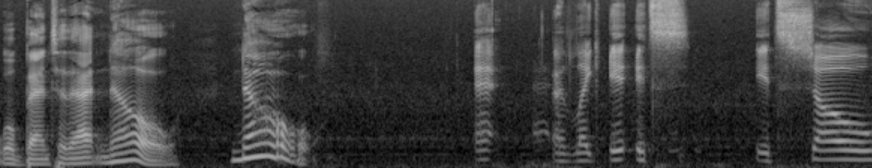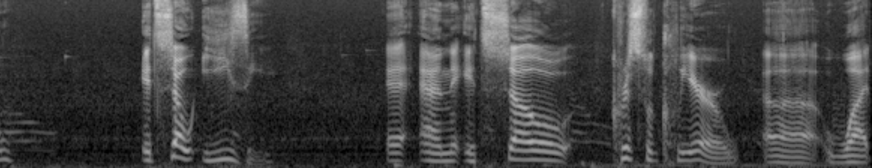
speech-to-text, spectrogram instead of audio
will bend to that. No, no. uh, uh, like it, it's it's so it's so easy and it's so crystal clear uh, what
